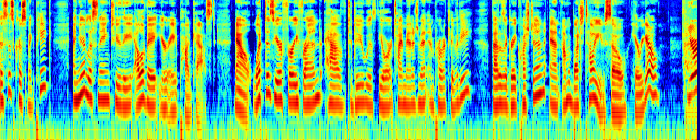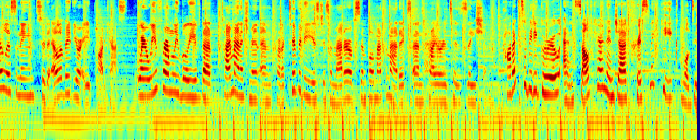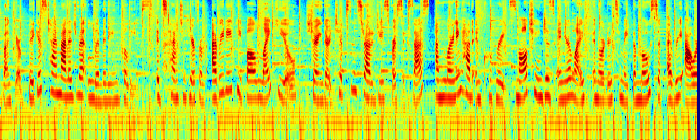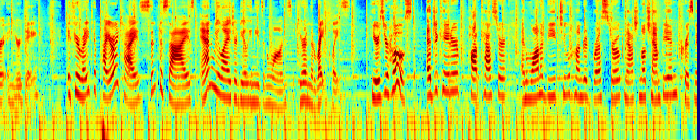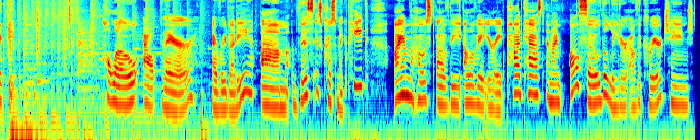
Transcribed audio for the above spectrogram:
This is Chris McPeak, and you're listening to the Elevate Your Eight podcast. Now, what does your furry friend have to do with your time management and productivity? That is a great question, and I'm about to tell you. So here we go. You're listening to the Elevate Your Eight podcast where we firmly believe that time management and productivity is just a matter of simple mathematics and prioritization. Productivity guru and self care ninja Chris McPeak will debunk your biggest time management limiting beliefs. It's time to hear from everyday people like you, sharing their tips and strategies for success and learning how to incorporate small changes in your life in order to make the most of every hour in your day. If you're ready to prioritize, synthesize, and realize your daily needs and wants, you're in the right place. Here's your host, educator, podcaster, and wannabe 200 breaststroke national champion, Chris McPeak. Hello out there, everybody. Um, this is Chris McPeak. I am the host of the Elevate Your Eight podcast, and I'm also the leader of the Career Change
